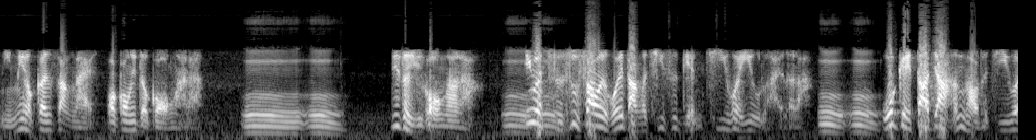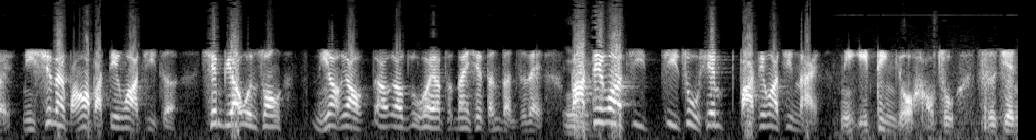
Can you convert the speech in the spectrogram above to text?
你没有跟上来，我讲你就讲啊啦，嗯嗯你就是讲啊啦。嗯，因为指数稍微回档了七十点，机会又来了啦。嗯嗯我给大家很好的机会，你现在赶快把电话记着，先不要问说你要要要要入会要那些等等之类，嗯把电话记记住，先把电话进来，你一定有好处。时间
